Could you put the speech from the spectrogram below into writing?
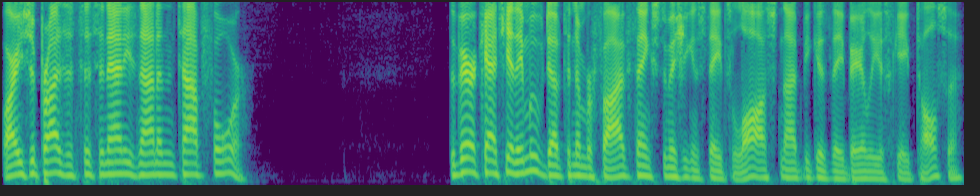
Why are you surprised that Cincinnati's not in the top four? The Bearcats, yeah, they moved up to number five thanks to Michigan State's loss, not because they barely escaped Tulsa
